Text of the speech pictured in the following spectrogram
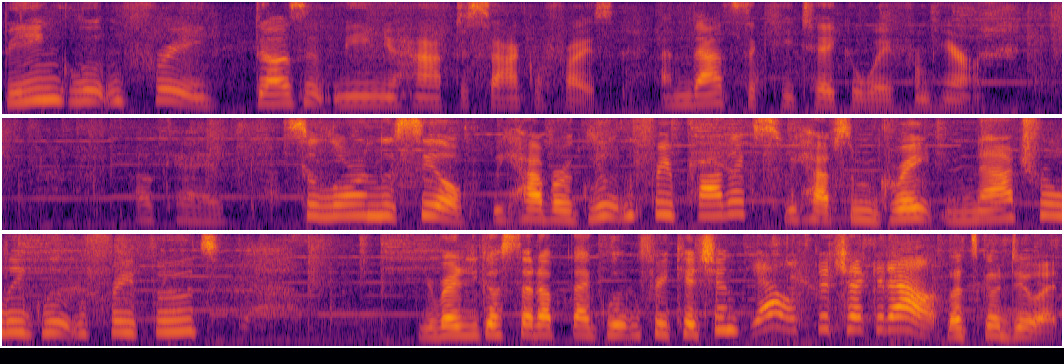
Being gluten free doesn't mean you have to sacrifice, and that's the key takeaway from here. Okay, so Lauren Lucille, we have our gluten free products, we have some great naturally gluten free foods. You ready to go set up that gluten free kitchen? Yeah, let's go check it out. Let's go do it.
